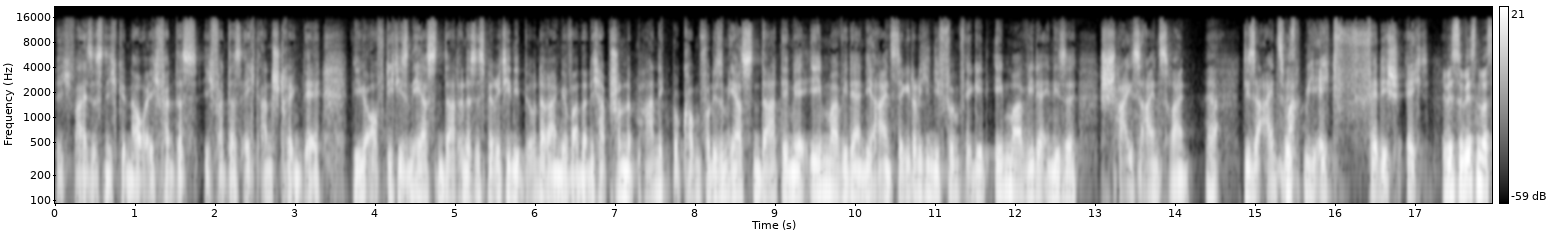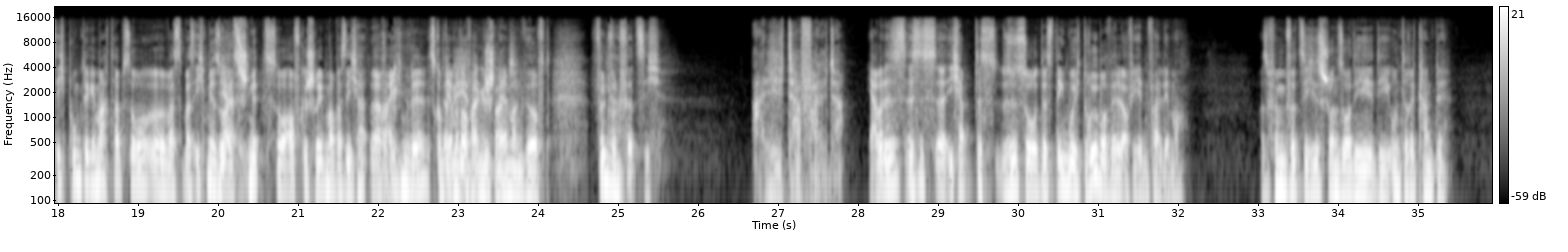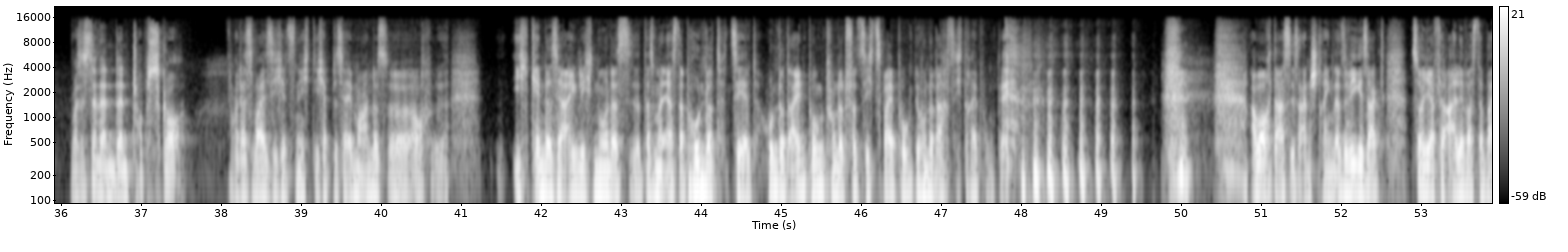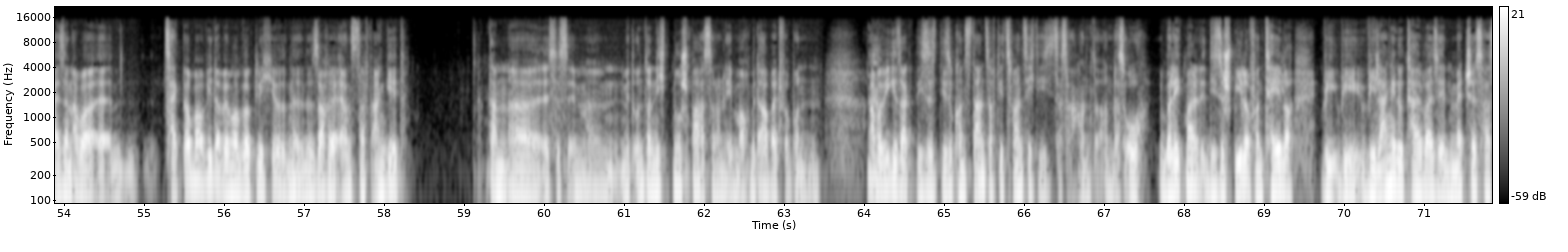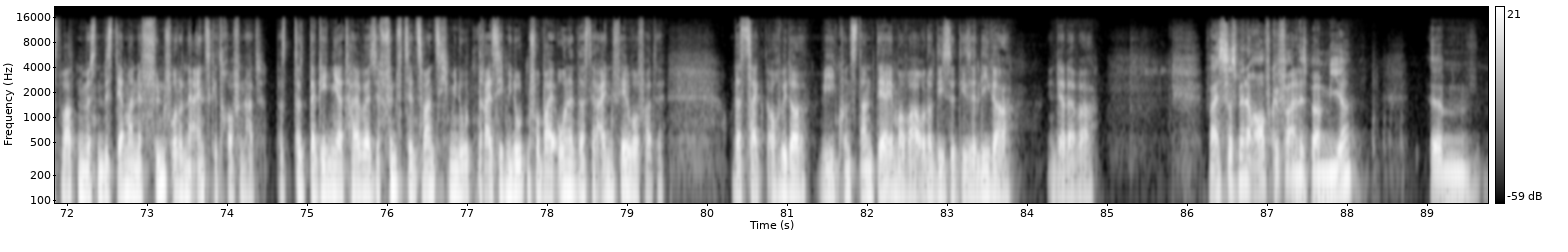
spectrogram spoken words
Ich weiß es nicht genau. Ich fand das, ich fand das echt anstrengend, ey. Wie oft ich diesen ersten Dart, und das ist mir richtig in die Birne reingewandert. Ich habe schon eine Panik bekommen vor diesem ersten Dart, der mir immer wieder in die Eins, der geht doch nicht in die Fünf, er geht immer wieder in diese scheiß Eins rein. Ja. Diese Eins Willst, macht mich echt fettig, echt. Willst du wissen, was ich Punkte gemacht habe, so was, was ich mir so ja, als Schnitt so aufgeschrieben habe, was ich erreichen will? Es kommt ja immer darauf an, wie schnell man wirft. 45. Ja. Alter Falter. Ja, aber das ist, es ist, äh, ich habe das, das ist so das Ding, wo ich drüber will, auf jeden Fall immer. Also 45 ist schon so die, die untere Kante. Was ist denn dein, dein Topscore? Aber das weiß ich jetzt nicht. Ich habe das ja immer anders äh, auch. Äh, ich kenne das ja eigentlich nur, dass, dass man erst ab 100 zählt. 101 Punkt, 140 2 Punkte, 180 3 Punkte. aber auch das ist anstrengend. Also wie gesagt, soll ja für alle was dabei sein, aber ähm, zeigt aber wieder, wenn man wirklich äh, eine, eine Sache ernsthaft angeht, dann äh, ist es im, äh, mitunter nicht nur Spaß, sondern eben auch mit Arbeit verbunden. Ja. Aber wie gesagt, diese, diese Konstanz auf die 20, die, das A und, und das O. Überleg mal, diese Spieler von Taylor, wie, wie, wie lange du teilweise in Matches hast warten müssen, bis der mal eine 5 oder eine 1 getroffen hat. Das, das, da gingen ja teilweise 15, 20 Minuten, 30 Minuten vorbei, ohne dass der einen Fehlwurf hatte. Und das zeigt auch wieder, wie konstant der immer war oder diese, diese Liga, in der der war. Weißt du, was mir noch aufgefallen ist bei mir? Ähm,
